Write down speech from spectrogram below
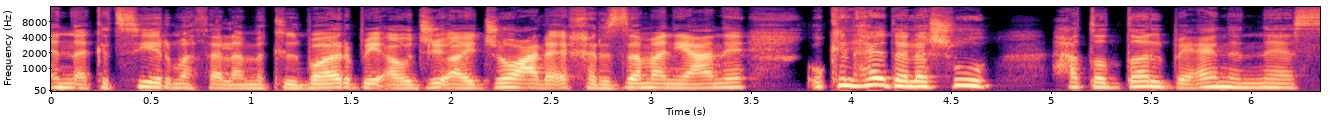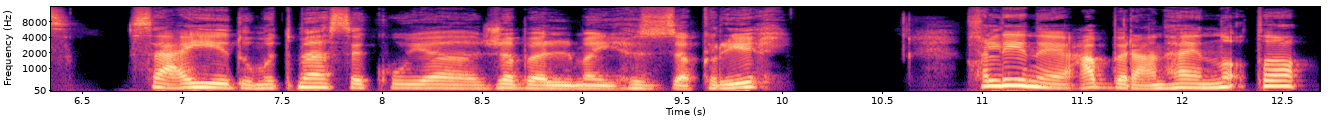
إنك تصير مثلا مثل باربي أو G.I. Joe على آخر الزمن يعني وكل هيدا لشو؟ حتى تضل بعين الناس سعيد ومتماسك ويا جبل ما يهزك ريح. خليني أعبر عن هاي النقطة.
